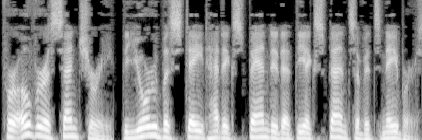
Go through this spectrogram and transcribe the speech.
For over a century, the Yoruba state had expanded at the expense of its neighbors.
